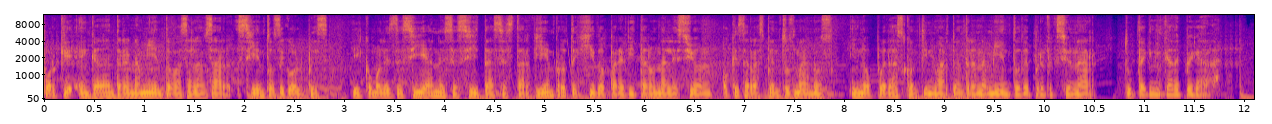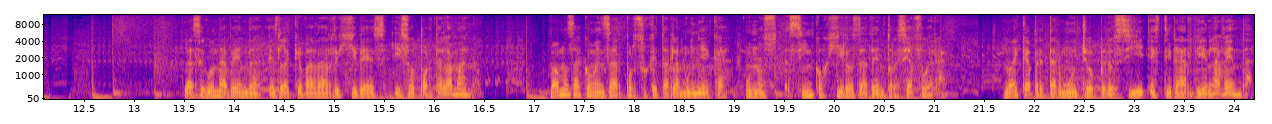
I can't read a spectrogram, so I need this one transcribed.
porque en cada entrenamiento vas a lanzar cientos de golpes y como les decía necesitas estar bien protegido para evitar una lesión o que se raspen tus manos y no puedas continuar tu entrenamiento de perfeccionar tu técnica de pegada. La segunda venda es la que va a dar rigidez y soporte a la mano. Vamos a comenzar por sujetar la muñeca unos 5 giros de adentro hacia afuera. No hay que apretar mucho, pero sí estirar bien la venda.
